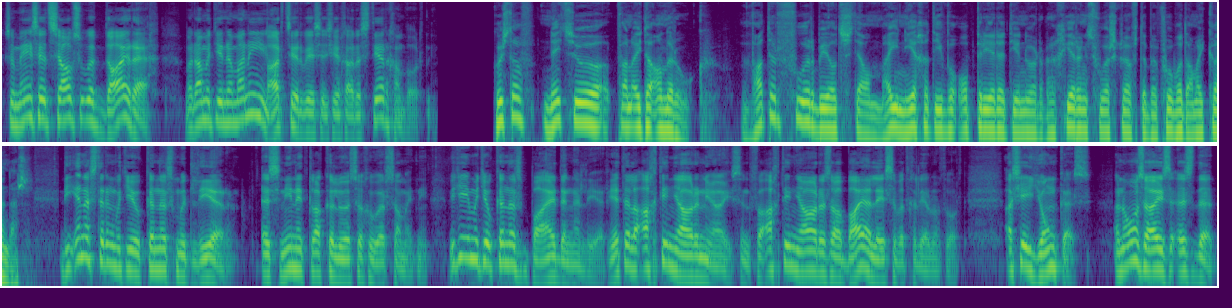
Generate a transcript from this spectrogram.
So mense het selfs ook daai reg, maar dan moet jy nou maar nie hartseer wees as jy gearresteer gaan word nie. Gustav, net so vanuit 'n ander hoek. Watter voorbeeld stel my negatiewe optrede teenoor regeringsvoorskrifte byvoorbeeld aan my kinders? Die enigste ding wat jy jou kinders moet leer is nie net klakkelose gehoorsaamheid nie. Weet jy jy moet jou kinders baie dinge leer. Jy het hulle 18 jaar in die huis en vir 18 jaar is daar baie lesse wat geleer moet word. As jy jonk is, In ons huis is dit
